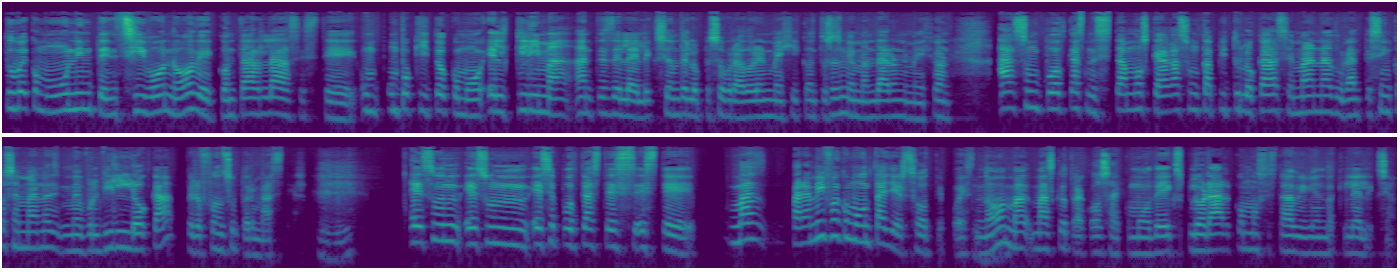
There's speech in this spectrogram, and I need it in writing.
tuve como un intensivo, ¿no? De contarlas, este, un, un, poquito como el clima antes de la elección de López Obrador en México. Entonces me mandaron y me dijeron, haz un podcast, necesitamos que hagas un capítulo cada semana durante cinco semanas. Me volví loca, pero fue un supermaster. Es un, es un, ese podcast es, este, más para mí fue como un tallerzote, pues, ¿no? más, que otra cosa, como de explorar cómo se estaba viviendo aquí la elección.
